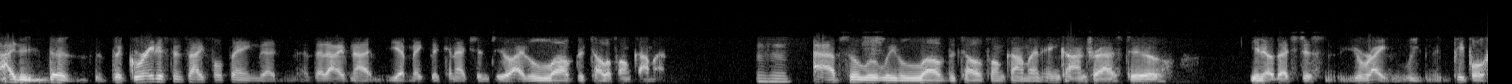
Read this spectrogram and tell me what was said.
I the the greatest insightful thing that that I've not yet made the connection to. I love the telephone comment. Mm-hmm. Absolutely love the telephone comment. In contrast to, you know, that's just you're right. We people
